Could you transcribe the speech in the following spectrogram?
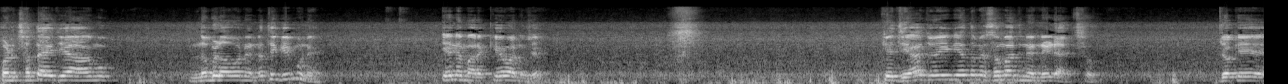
પણ છતાંય જે આ અમુક નબળાઓને નથી ગમ્યું ને? એને મારે કહેવાનું છે કે જ્યાં જોઈ ત્યાં તમે સમાજને નેડા જ છો. જો કે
